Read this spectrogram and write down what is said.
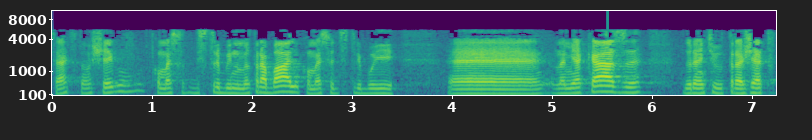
Certo? Então eu chego, começo a distribuir no meu trabalho, começo a distribuir é, na minha casa, durante o trajeto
